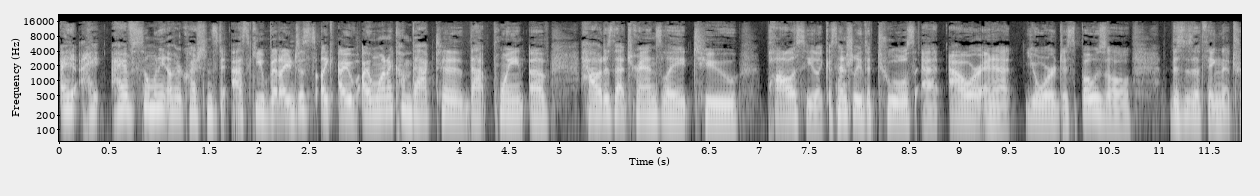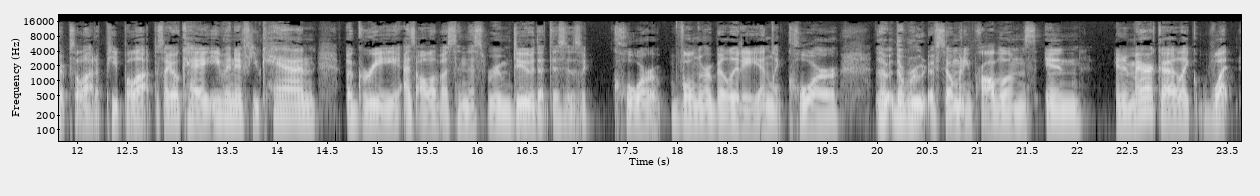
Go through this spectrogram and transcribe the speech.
I, I I have so many other questions to ask you, but I just like I I want to come back to that point of how does that translate to policy? Like essentially the tools at our and at your disposal. This is a thing that trips a lot of people up. It's like okay, even if you can agree, as all of us in this room do, that this is a core vulnerability and like core the, the root of so many problems in in America. Like what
